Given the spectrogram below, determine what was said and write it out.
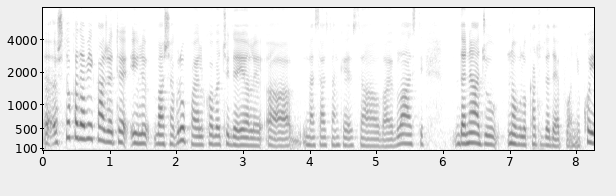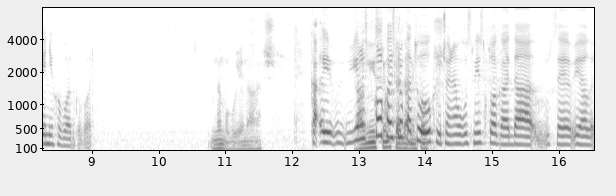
E, što kada vi kažete, ili vaša grupa, ili ko već ide jeli, a, na sastanke sa ovaj, vlasti, da nađu novu lokaciju za deponiju, koji je njihov odgovor? Ne mogu je naći. Ka, li, koliko je struka tu uključena u smislu toga da se je li,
